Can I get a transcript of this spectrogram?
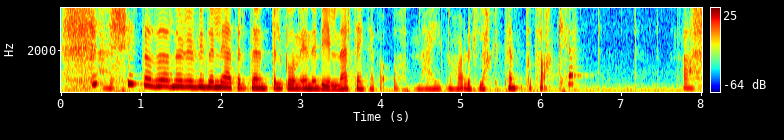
Shit, altså, når du begynte å lete etter den telefonen inni i bilen her, så tenkte jeg på å nei, nå har du lagt den på taket. Ah.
